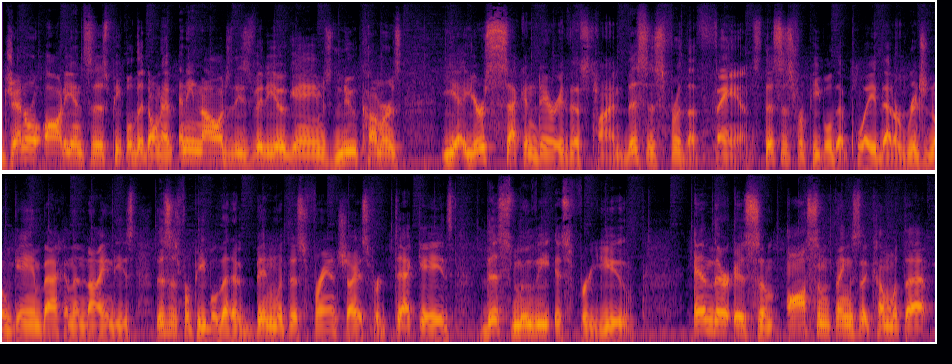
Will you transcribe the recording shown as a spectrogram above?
general audiences, people that don't have any knowledge of these video games, newcomers, yeah, you're secondary this time. This is for the fans. This is for people that played that original game back in the 90s. This is for people that have been with this franchise for decades. This movie is for you. And there is some awesome things that come with that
